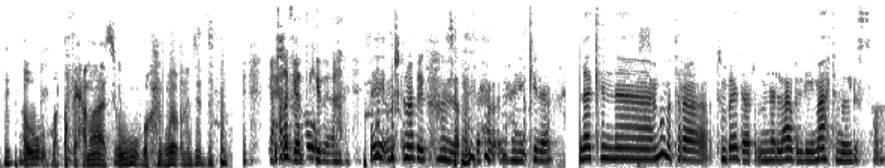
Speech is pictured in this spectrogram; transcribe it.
أوه طفي حماس. أوه. من جد. حرقت هو- كذا. اي المشكلة ما بيقول أطفي حم- يعني كذا. لكن آه، عموما ترى Tomb Raider من الألعاب اللي ما أهتم للقصة.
